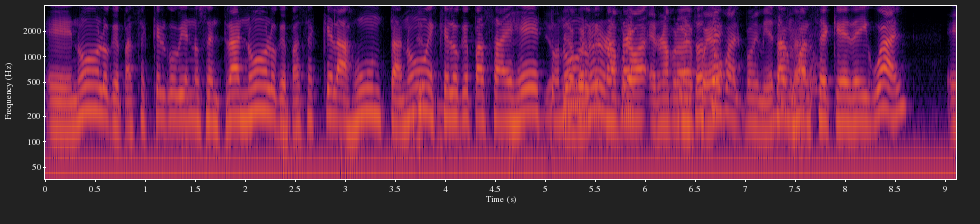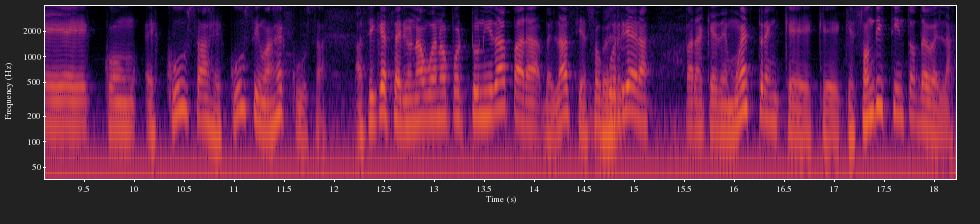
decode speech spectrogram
eh, no, lo que pasa es que el gobierno central, no, lo que pasa es que la Junta, no, Yo- es que lo que pasa es esto, no, acuerdo, lo que era una prueba- es- era una prueba de fuego para el movimiento, San Juan claro. se quede igual, eh, con excusas, excusas y más excusas. Así que sería una buena oportunidad para, ¿verdad? Si eso Bueno. ocurriera, para que demuestren que, que, que son distintos de verdad.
